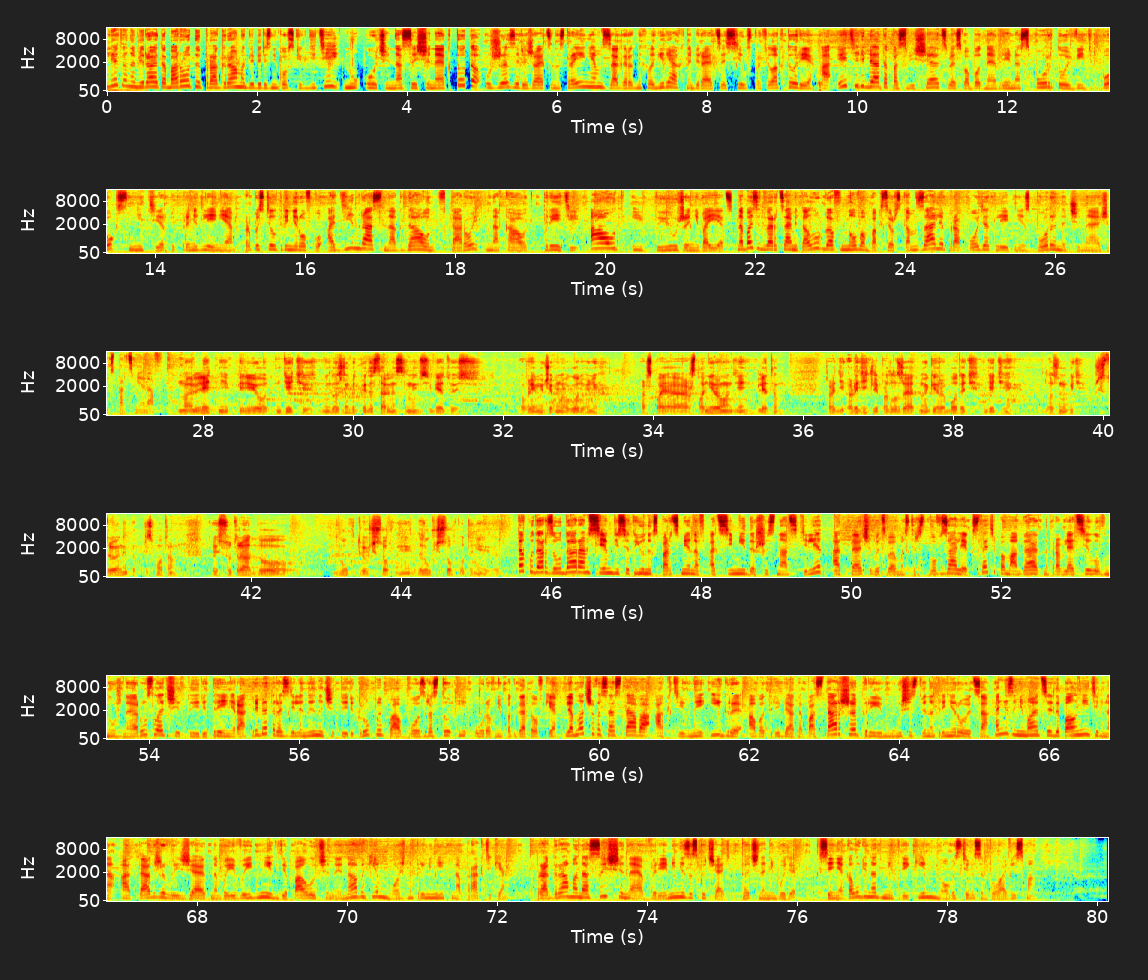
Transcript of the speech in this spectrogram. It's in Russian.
Лето набирает обороты, программа для березняковских детей, ну, очень насыщенная. Кто-то уже заряжается настроением в загородных лагерях, набирается сил в профилактории. А эти ребята посвящают свое свободное время спорту, ведь бокс не терпит промедления. Пропустил тренировку один раз, нокдаун, второй – нокаут, третий – аут, и ты уже не боец. На базе Дворца Металлургов в новом боксерском зале проходят летние сборы начинающих спортсменов. На летний период дети не должны быть предоставлены самим себе, то есть во время учебного года у них распланирован день. Летом родители продолжают многие работать, дети должны быть пристроены под присмотром. То есть с утра до двух-трех часов, они, до двух часов тут они... Так удар за ударом 70 юных спортсменов от 7 до 16 лет оттачивают свое мастерство в зале. Кстати, помогают направлять силу в нужное русло 4 тренера. Ребята разделены на 4 группы по возрасту и уровню подготовки. Для младшего состава активные игры, а вот ребята постарше преимущественно тренируются. Они занимаются и дополнительно, а также выезжают на боевые дни, где полученные навыки можно применить на практике. Программа насыщенная, времени заскучать точно не будет. Ксения Калугина, Дмитрий Ким, новости в СМПУ Ависма.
